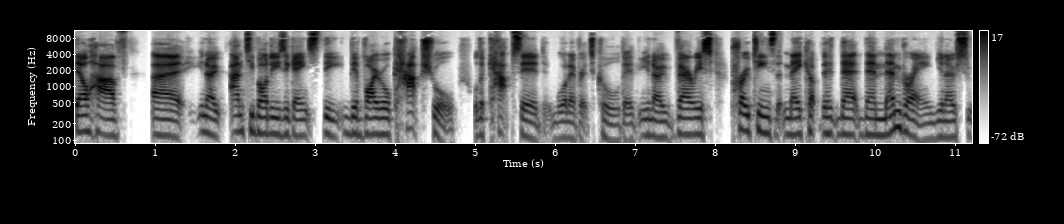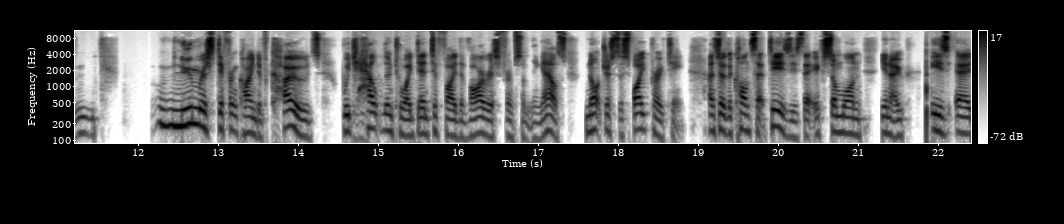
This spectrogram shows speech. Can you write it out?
They'll have uh, you know, antibodies against the the viral capsule or the capsid, whatever it's called. It, you know, various proteins that make up the, their their membrane. You know, numerous different kind of codes which help them to identify the virus from something else not just the spike protein and so the concept is is that if someone you know is uh,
